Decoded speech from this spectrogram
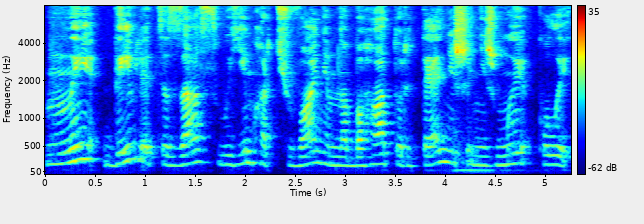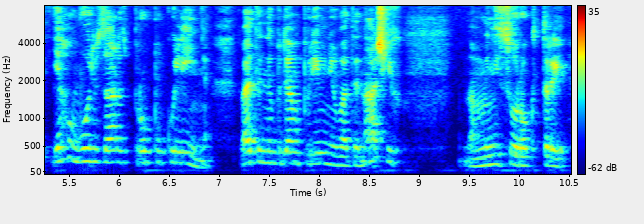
Вони дивляться за своїм харчуванням набагато ретельніше, ніж ми колись. Я говорю зараз про покоління. Давайте не будемо порівнювати наших, мені 43,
